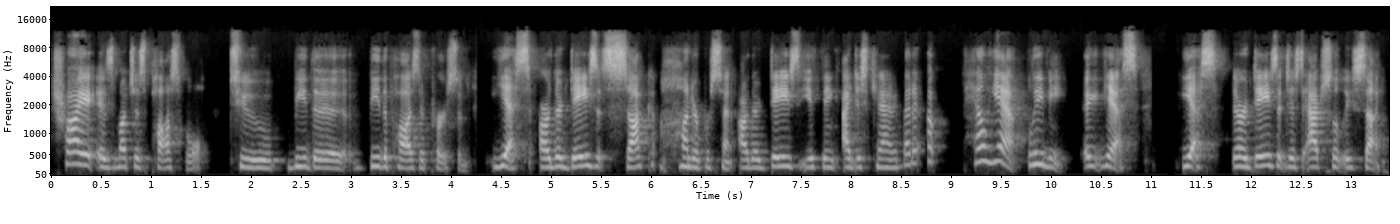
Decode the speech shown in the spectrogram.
Try as much as possible to be the be the positive person. Yes, are there days that suck? 100%. Are there days that you think I just can't but oh, hell yeah, believe me. Uh, yes. Yes, there are days that just absolutely suck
